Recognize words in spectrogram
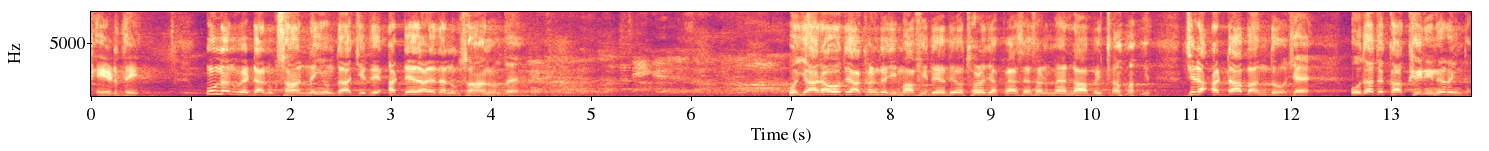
खेड़ते उन्होंने एडा नुकसान नहीं होंगे जिदे अड्डे वाले का नुकसान होंगे ਉਹ ਯਾਰਾ ਉਹ ਤੇ ਆਖਣਗੇ ਜੀ ਮਾਫੀ ਦੇ ਦਿਓ ਥੋੜਾ ਜਿਹਾ ਪੈਸੇ ਸਣ ਮੈਂ ਲਾ ਬੈਠਾ ਮਾਂ ਜਿਹੜਾ ਅੱਡਾ ਬੰਦ ਹੋ ਜਾਏ ਉਹਦਾ ਤੇ ਕੱਖ ਹੀ ਨਹੀਂ ਨਾ ਰਹਿੰਦਾ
